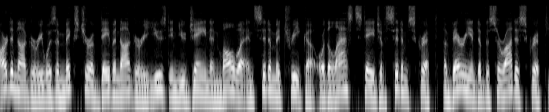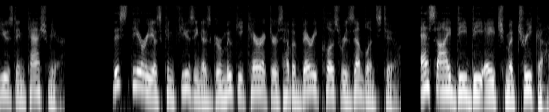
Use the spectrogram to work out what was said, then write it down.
Ardanagari was a mixture of Devanagari used in Ujjain and Malwa and Siddha Matrika or the last stage of Siddham script, a variant of the Sarada script used in Kashmir. This theory is confusing as Gurmukhi characters have a very close resemblance to Siddh Matrika.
